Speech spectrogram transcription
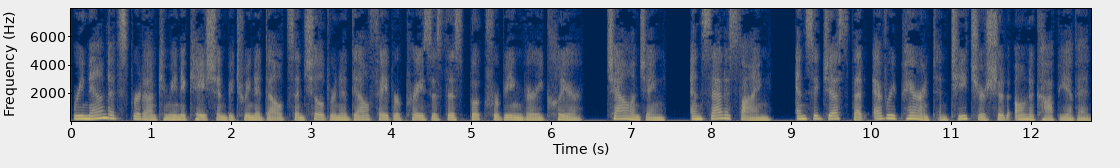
Renowned expert on communication between adults and children Adele Faber praises this book for being very clear, challenging, and satisfying, and suggests that every parent and teacher should own a copy of it.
